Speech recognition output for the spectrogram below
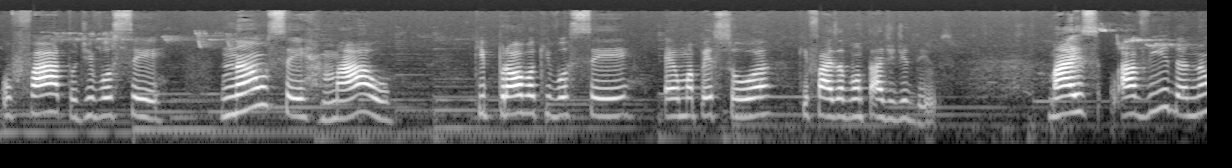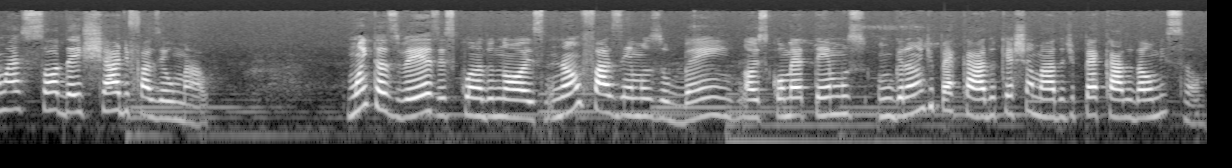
o fato de você não ser mal que prova que você é uma pessoa que faz a vontade de Deus. Mas a vida não é só deixar de fazer o mal. Muitas vezes, quando nós não fazemos o bem, nós cometemos um grande pecado que é chamado de pecado da omissão.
